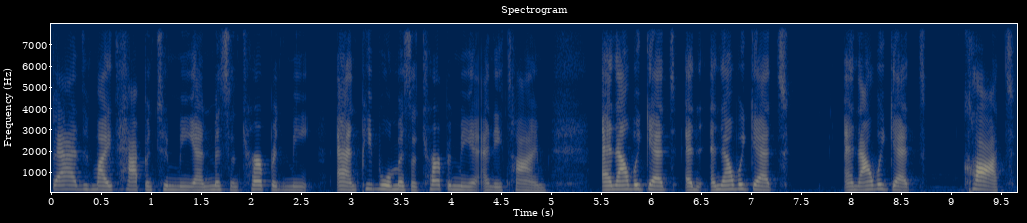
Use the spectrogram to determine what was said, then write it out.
bad might happen to me and misinterpret me and people will misinterpret me at any time and now we get and, and now we get and now we get caught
